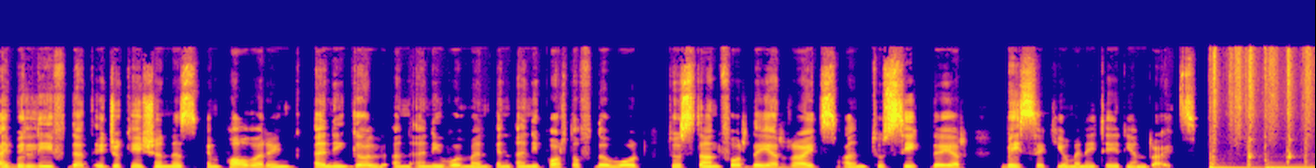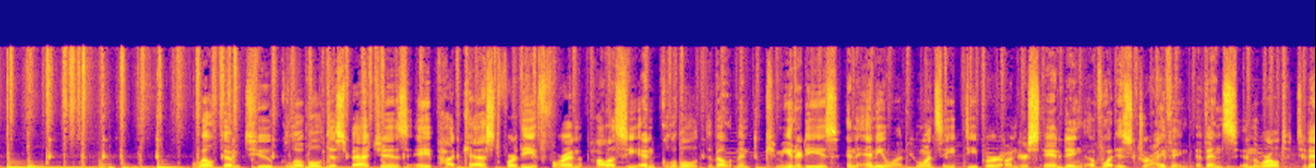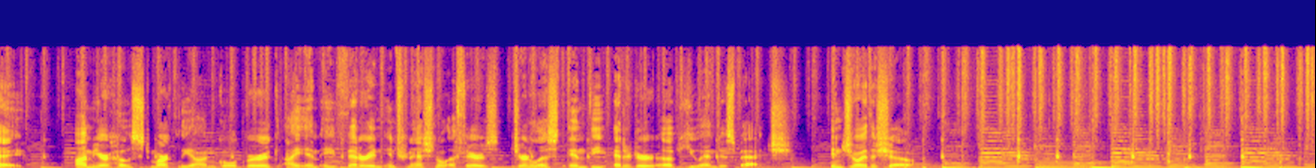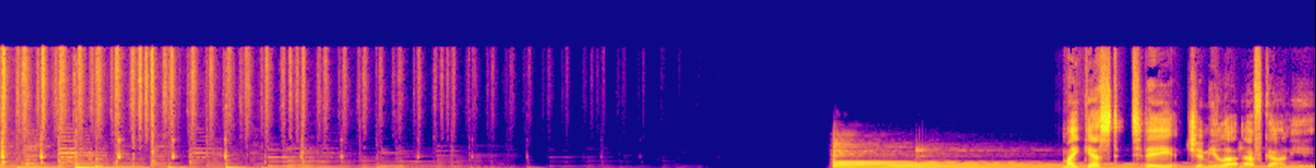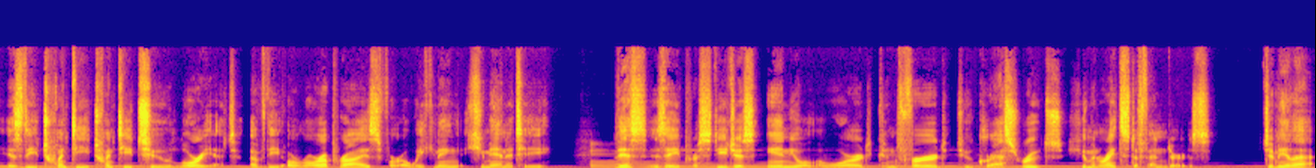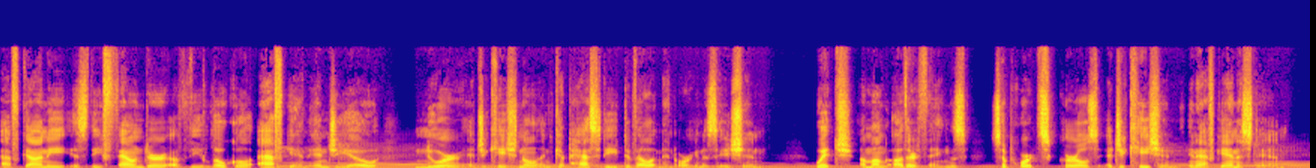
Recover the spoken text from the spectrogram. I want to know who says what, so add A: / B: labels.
A: I believe that education is empowering any girl and any woman in any part of the world to stand for their rights and to seek their basic humanitarian rights.
B: Welcome to Global Dispatches, a podcast for the foreign policy and global development communities and anyone who wants a deeper understanding of what is driving events in the world today. I'm your host, Mark Leon Goldberg. I am a veteran international affairs journalist and the editor of UN Dispatch. Enjoy the show. My guest today, Jamila Afghani, is the 2022 laureate of the Aurora Prize for Awakening Humanity. This is a prestigious annual award conferred to grassroots human rights defenders. Jamila Afghani is the founder of the local Afghan NGO Noor Educational and Capacity Development Organization, which, among other things, supports girls' education in Afghanistan.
